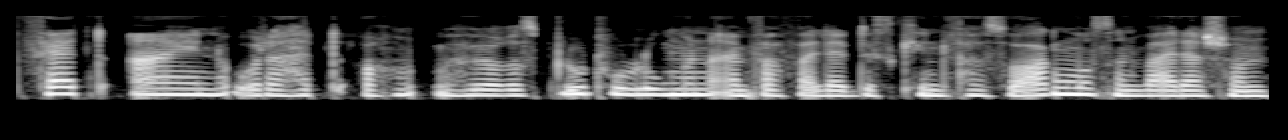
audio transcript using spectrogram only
Fett ein oder hat auch ein höheres Blutvolumen, einfach weil er das Kind versorgen muss und weil er schon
